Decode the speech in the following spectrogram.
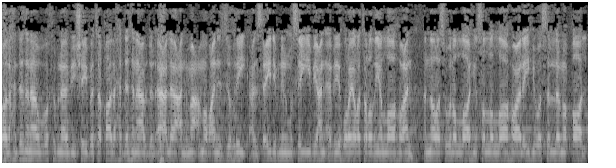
قال حدثنا أبو بكر بن أبي شيبة قال حدثنا عبد الأعلى عن معمر عن الزهري عن سعيد بن المسيب عن أبي هريرة رضي الله عنه أن رسول الله صلى الله عليه وسلم قال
